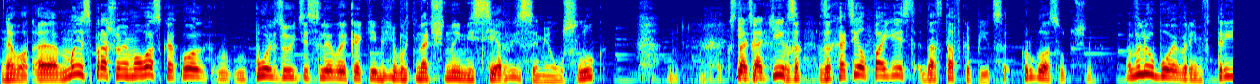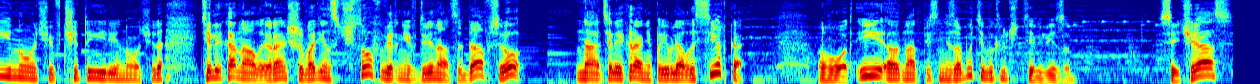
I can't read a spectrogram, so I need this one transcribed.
Вот. Э, мы спрашиваем у вас, какой, пользуетесь ли вы какими-нибудь ночными сервисами услуг? Кстати, каких... за, захотел поесть, доставка пиццы круглосуточно. В любое время, в 3 ночи, в 4 ночи, да. Телеканалы раньше в 11 часов, вернее, в 12, да, все, на телеэкране появлялась сетка, вот, и э, надпись «Не забудьте выключить телевизор». Сейчас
